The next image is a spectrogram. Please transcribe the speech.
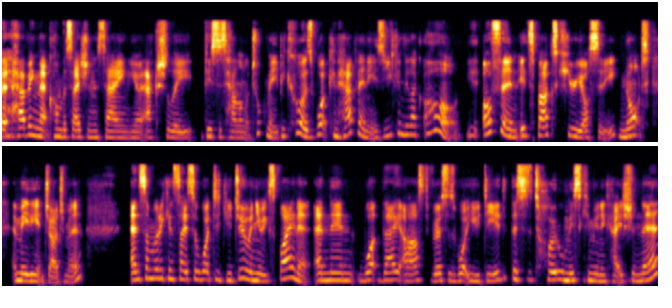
But having that conversation and saying, you know, actually, this is how long it took me, because what can happen is you can be like, oh, often it sparks curiosity, not immediate judgment. And somebody can say so what did you do? and you explain it and then what they asked versus what you did this is a total miscommunication there.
